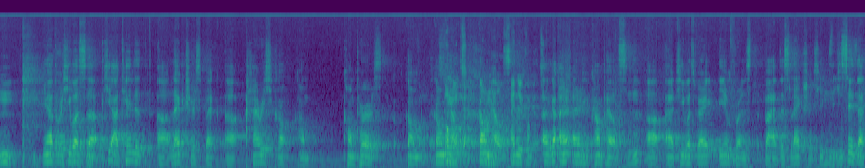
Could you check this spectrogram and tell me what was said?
Mm. In other words, he was, uh, he attended uh, lectures by uh, Heinrich Com- Com- Gomperz, Com- Gompels, Gompels, Henry Gomperz. uh, G- uh, Heinrich Compels, Mhm. uh, and he was very influenced by these lectures. He, he said that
